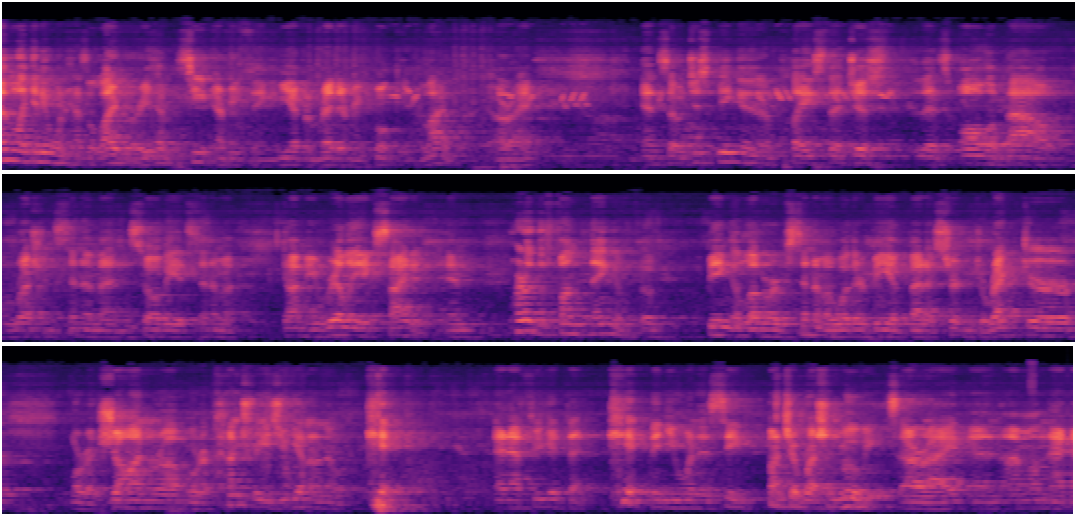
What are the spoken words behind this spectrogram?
unlike anyone has a library, you haven't seen everything, you haven't read every book in your library, all right? And so just being in a place that just that's all about Russian cinema and Soviet cinema got me really excited. And part of the fun thing of, of being a lover of cinema, whether it be about a certain director or a genre or a country, is you get on a kick. And after you get that kick, then you want to see a bunch of Russian movies, all right? And I'm on that,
